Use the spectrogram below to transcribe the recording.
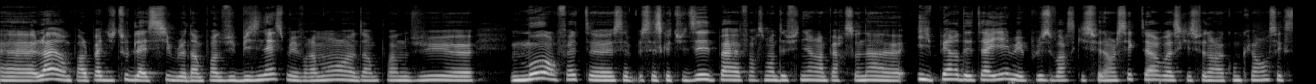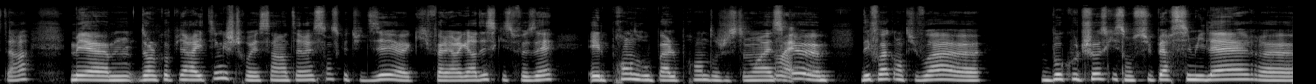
Euh, là, on parle pas du tout de la cible d'un point de vue business, mais vraiment euh, d'un point de vue euh, mot. En fait, euh, c'est ce que tu disais, pas forcément définir un persona euh, hyper détaillé, mais plus voir ce qui se fait dans le secteur, voir ce qui se fait dans la concurrence, etc. Mais euh, dans le copywriting, je trouvais ça intéressant ce que tu disais, euh, qu'il fallait regarder ce qui se faisait et le prendre ou pas le prendre, justement. Est-ce Ouais. que euh, des fois, quand tu vois euh, beaucoup de choses qui sont super similaires, euh,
